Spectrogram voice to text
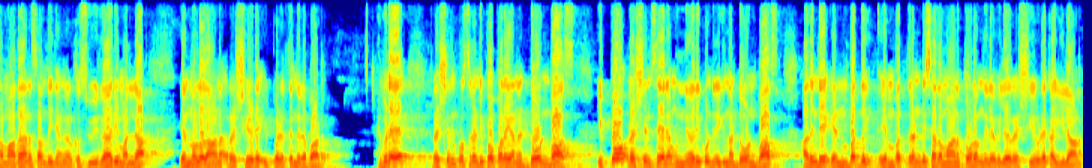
സമാധാന സന്ധി ഞങ്ങൾക്ക് സ്വീകാര്യമല്ല എന്നുള്ളതാണ് റഷ്യയുടെ ഇപ്പോഴത്തെ നിലപാട്. ഇവിടെ റഷ്യൻ പ്രസിഡന്റ് ഇപ്പോൾ പറയാണ് ഡോൺബാസ് ഇപ്പോൾ റഷ്യൻ സേന മുന്നേറിക്കൊണ്ടിരിക്കുന്ന ഡോൺബാസ് അതിന്റെ എൺപത് എൺപത്തിരണ്ട് ശതമാനത്തോളം നിലവിൽ റഷ്യയുടെ കയ്യിലാണ്.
